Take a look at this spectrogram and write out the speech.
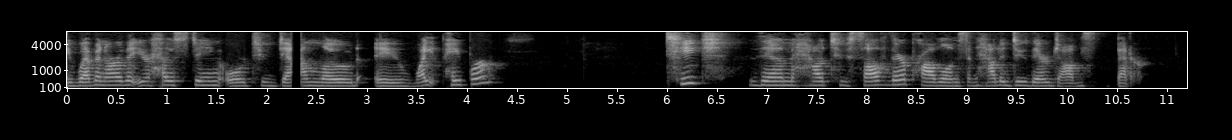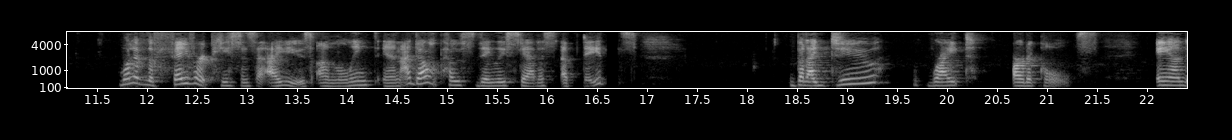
a webinar that you're hosting or to download a white paper. Teach them how to solve their problems and how to do their jobs better. One of the favorite pieces that I use on LinkedIn, I don't post daily status updates, but I do write articles. And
